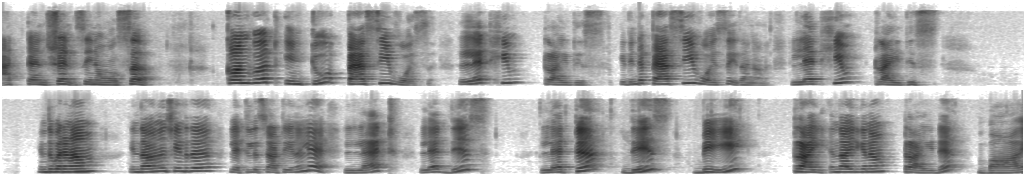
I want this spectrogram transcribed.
attention cynosure convert into passive voice let him try this ഇതിന്റെ passive voice ഇതാണ് let him try this എന്ത് വരണം? എന്താണ് ചെയ്യേണ്ടത്? ലെറ്റിൽ സ്റ്റാർട്ട് ചെയ്യണം അല്ലേ? Let let this let this be try എന്തായിരിക്കണം? ട്രൈഡ് ബൈ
